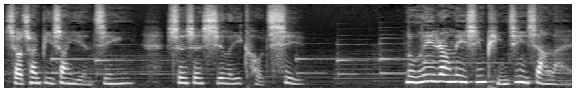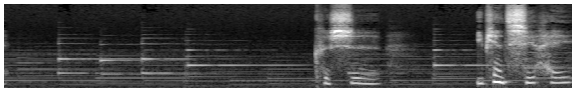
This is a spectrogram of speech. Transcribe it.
小川闭上眼睛，深深吸了一口气。努力让内心平静下来，可是，一片漆黑，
